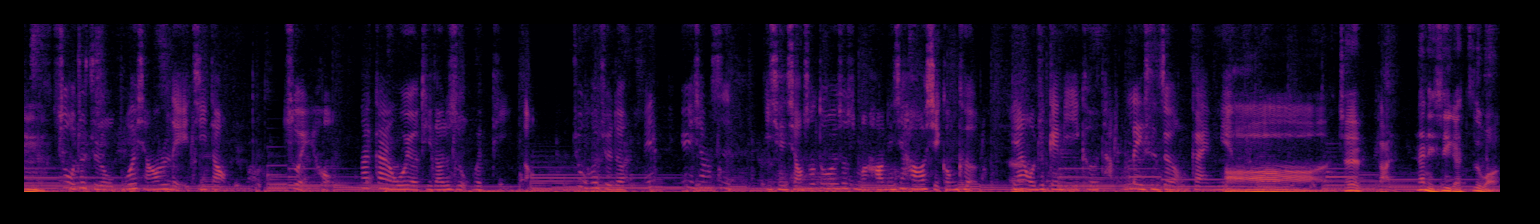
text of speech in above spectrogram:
嗯，所以我就觉得我不会想要累积到最后。那刚才我有提到，就是我会提早。就我会觉得，哎、欸，有点像是以前小时候都会说什么，好，你先好好写功课，等下我就给你一颗糖，嗯、类似这种概念。哦，就是把，那你是一个自我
